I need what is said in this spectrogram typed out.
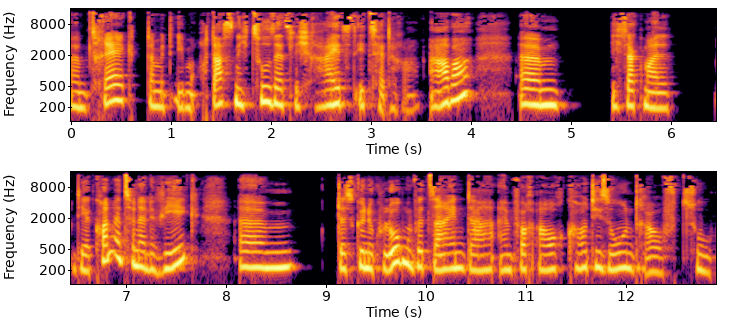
ähm, trägt, damit eben auch das nicht zusätzlich reizt, etc. Aber ähm, ich sag mal, der konventionelle Weg ähm, des Gynäkologen wird sein, da einfach auch Cortison drauf zu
